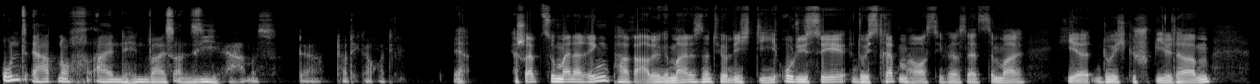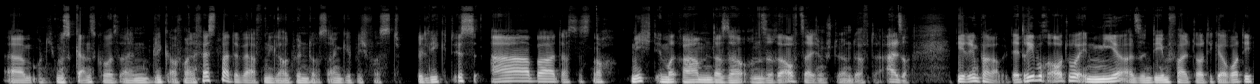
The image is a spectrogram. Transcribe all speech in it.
und er hat noch einen Hinweis an Sie, Herr Hammes, der Totti Carotti. Ja, er schreibt zu meiner Ringparabel. Gemeint ist natürlich die Odyssee durchs Treppenhaus, die wir das letzte Mal hier durchgespielt haben. Ähm, und ich muss ganz kurz einen Blick auf meine Festplatte werfen, die laut Windows angeblich fast belegt ist. Aber das ist noch nicht im Rahmen, dass er unsere Aufzeichnung stören dürfte. Also, die Ringparabel. Der Drehbuchautor in mir, also in dem Fall Totti Carotti,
